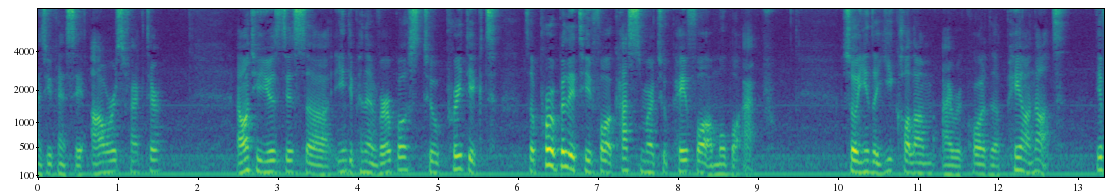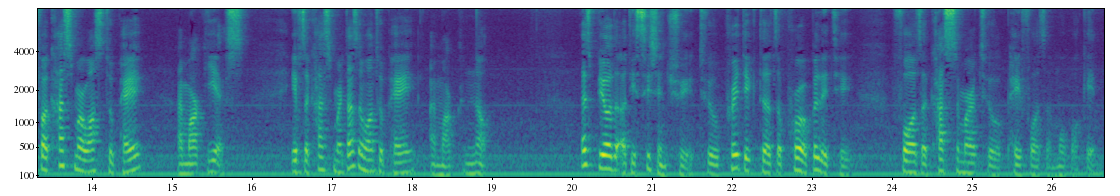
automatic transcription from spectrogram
as you can see hours factor. I want to use these uh, independent variables to predict the probability for a customer to pay for a mobile app. So in the E column, I record the pay or not. If a customer wants to pay, I mark yes. If the customer doesn't want to pay, I mark no. Let's build a decision tree to predict the probability for the customer to pay for the mobile game.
